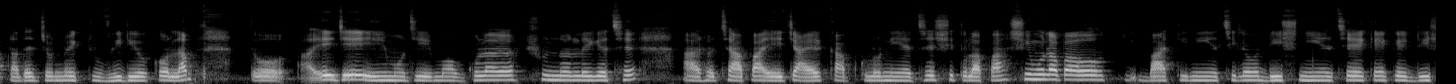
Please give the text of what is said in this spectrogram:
আপনাদের জন্য একটু ভিডিও করলাম। তো এই যে ইমোজি মগগুলো সুন্দর লেগেছে। আর হচ্ছে আপা এই চায়ের কাপগুলো নিয়েছে, শীতলাপা। আপা শিমুল আপাও বাটি নিয়েছিল, ডিশ নিয়েছে, কেকের ডিশ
